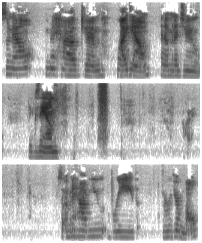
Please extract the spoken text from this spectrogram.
So now I'm going to have Jim lie down and I'm going to do an exam. Okay. So I'm going to have you breathe through your mouth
